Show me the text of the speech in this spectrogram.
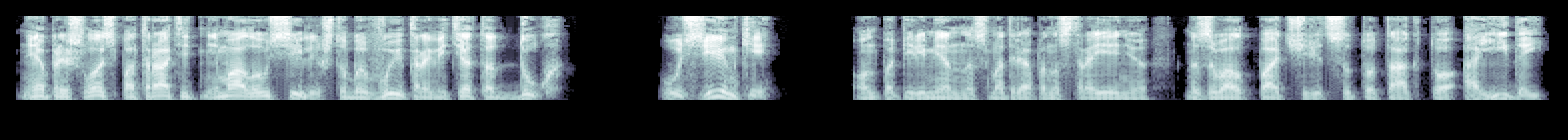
Мне пришлось потратить немало усилий, чтобы вытравить этот дух. У Зинки, он попеременно, смотря по настроению, называл падчерицу то так, то Аидой,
